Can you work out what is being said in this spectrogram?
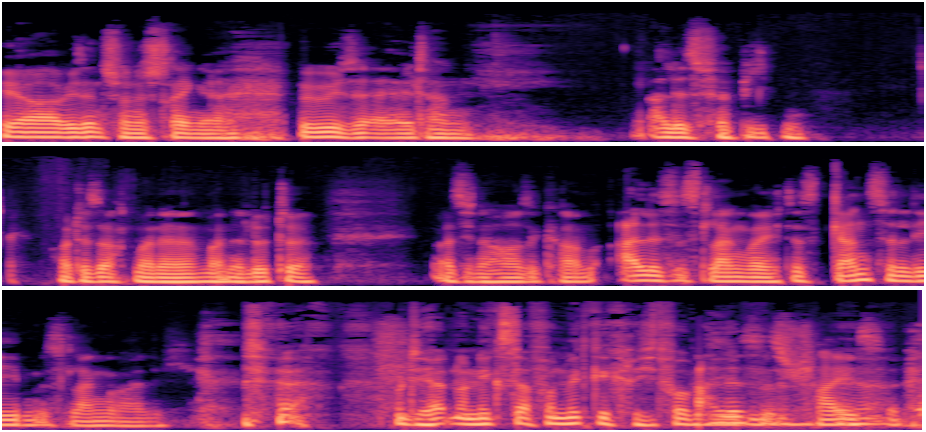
Ja, wir sind schon eine strenge, böse Eltern. Alles verbieten. Heute sagt meine, meine Lütte, als ich nach Hause kam, alles ist langweilig, das ganze Leben ist langweilig. Und die hat noch nichts davon mitgekriegt vor Alles Leben. ist scheiße.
